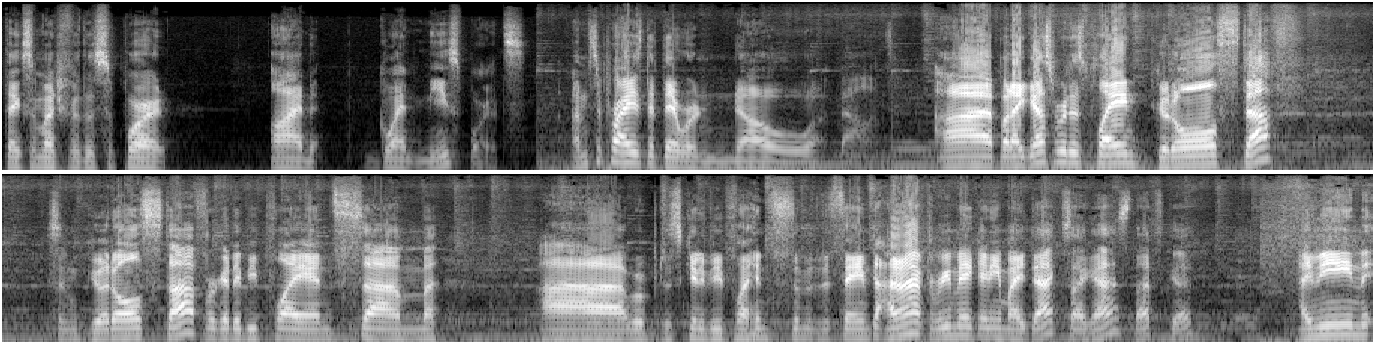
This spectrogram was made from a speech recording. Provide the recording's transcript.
Thanks so much for the support on Gwent Me Sports. I'm surprised that there were no balance. Uh, but I guess we're just playing good old stuff. Some good old stuff. We're going to be playing some. Uh, we're just going to be playing some of the same. I don't have to remake any of my decks, I guess. That's good. I mean,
